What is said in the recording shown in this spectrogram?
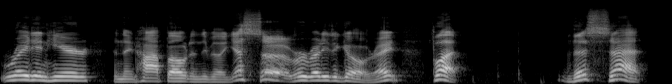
right in here and they'd hop out and they'd be like, yes sir, we're ready to go, right? But this set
